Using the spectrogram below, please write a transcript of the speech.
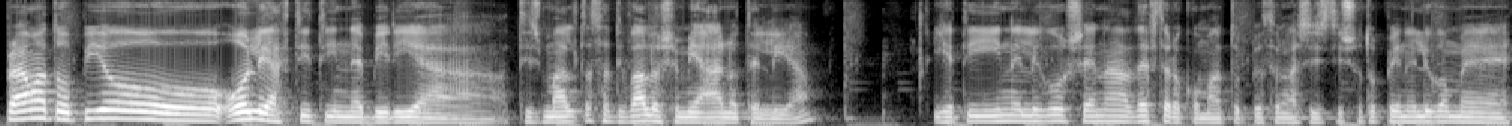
Πράγμα το οποίο όλη αυτή την εμπειρία της Μάλτας θα τη βάλω σε μια άνω τελεία γιατί είναι λίγο σε ένα δεύτερο κομμάτι το οποίο θέλω να συζητήσω το οποίο είναι λίγο με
